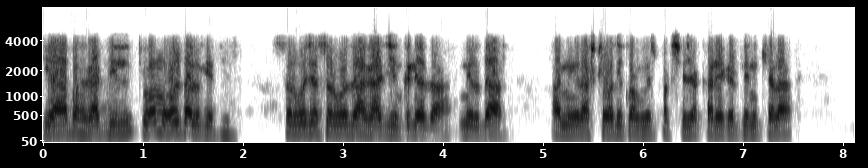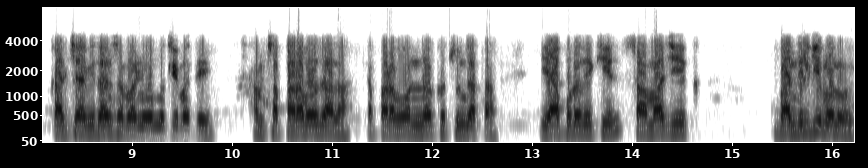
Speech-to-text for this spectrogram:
या भागातील किंवा मोहोळ तालुक्यातील सर्वच्या सर्व जागा जिंकण्याचा निर्धार आम्ही राष्ट्रवादी काँग्रेस पक्षाच्या कार्यकर्त्यांनी केला. कालच्या विधानसभा निवडणुकीमध्ये आमचा पराभव झाला. त्या पराभव न खचून जाता यापुढे देखील सामाजिक बांधिलकी म्हणून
